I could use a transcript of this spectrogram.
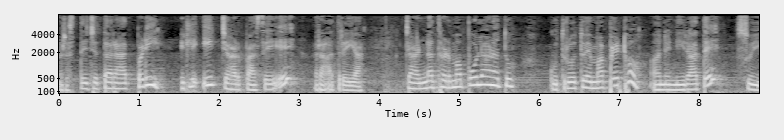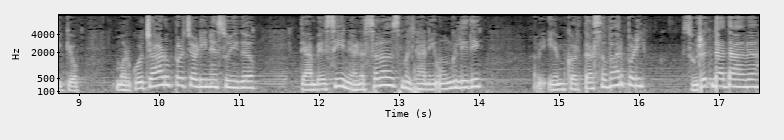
રસ્તે જતાં રાત પડી, એટલે એક ઝાડ પાસે એ રાત રહ્યા. ઝાડના થડમાં પોલાણ હતું. કૂતરો તો એમાં બેઠો અને નિરાતે સૂઈ ગયો. મરઘો ઝાડ ઉપર ચડીને સૂઈ ગયો. ત્યાં બેસીને એણે સરસ મજાની ઊંઘ લીધી. હવે એમ કરતાં સવાર પડી. સુરત દાદા આવ્યા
